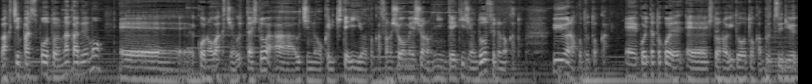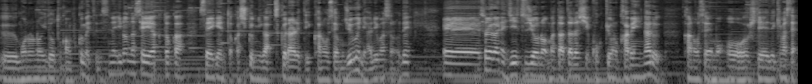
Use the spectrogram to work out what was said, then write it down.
ワクチンパスポートの中でも、えー、このワクチンを打った人はあうちの国来ていいよとか、その証明書の認定基準をどうするのかというようなこととか、えー、こういったところで、えー、人の移動とか物流、物の移動とかも含めてですね、いろんな制約とか制限とか仕組みが作られていく可能性も十分にありますので、えー、それがね、事実上のまた新しい国境の壁になる可能性も否定できません。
